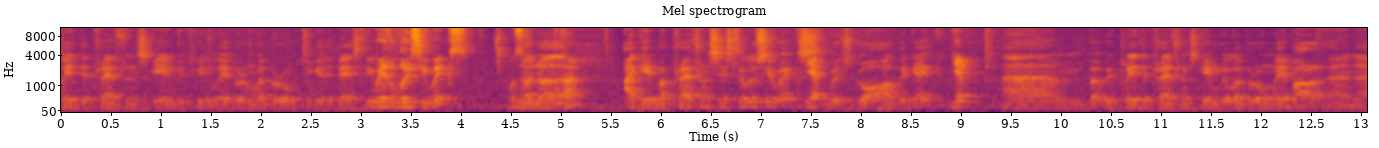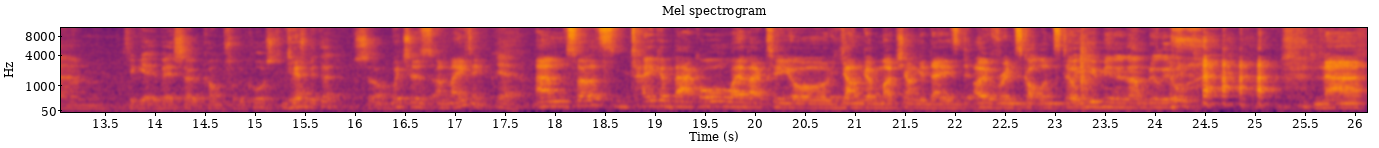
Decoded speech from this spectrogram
played the preference game between Labour and Liberal to get the best deal. With Lucy Wicks? Was No, it? no, no. I gave my preferences to Lucy Wicks, Yep. which got her the gig. Yep. Um, but we played the preference game with Liberal and Labour, and um, to get the best outcome for the coast, which Yeah. we did. So Which is amazing. yeah, Um, so let's take it back all the way back to your younger, much younger days over in Scotland still. but you meaning I'm really old? nah,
